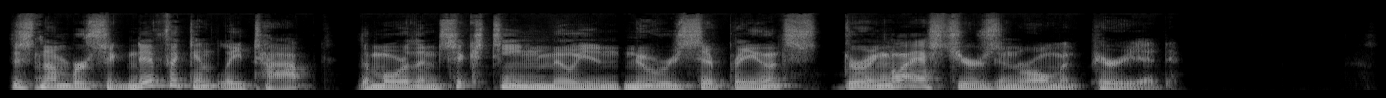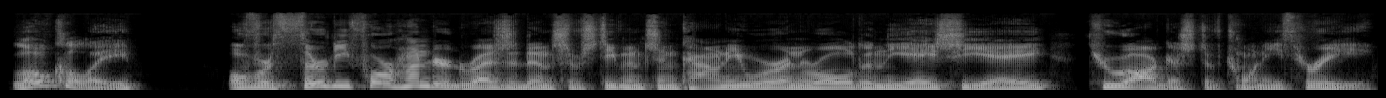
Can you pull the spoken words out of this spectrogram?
This number significantly topped the more than 16 million new recipients during last year's enrollment period. Locally, over 3,400 residents of Stephenson County were enrolled in the ACA through August of 23.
